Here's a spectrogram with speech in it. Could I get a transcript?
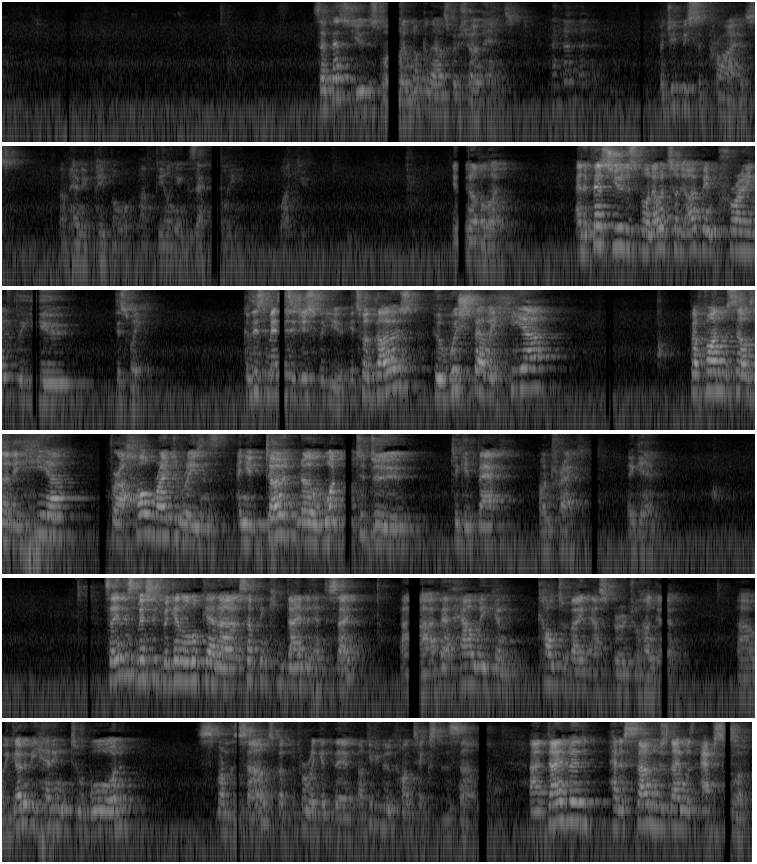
So if that's you this morning, I'm not going to ask for a show of hands. But you'd be surprised on how many people are feeling exactly like you. You're not alone. And if that's you this morning, I want to tell you, I've been praying for you this week. Because this message is for you. It's for those who wish they were here, but find themselves over here for a whole range of reasons, and you don't know what to do to get back on track again. So, in this message, we're going to look at uh, something King David had to say uh, about how we can cultivate our spiritual hunger. Uh, we're going to be heading toward one of the Psalms, but before we get there, I'll give you a bit of context to the Psalm. Uh, David had a son whose name was Absalom.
